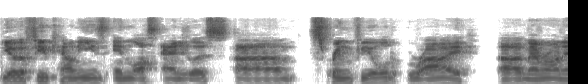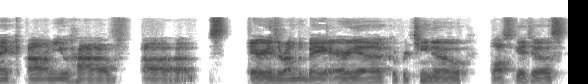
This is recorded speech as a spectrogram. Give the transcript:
You have a few counties in Los Angeles, um, Springfield, Rye, uh, Mamaroneck. Um, you have uh, areas around the Bay Area, Cupertino, Los Gatos.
